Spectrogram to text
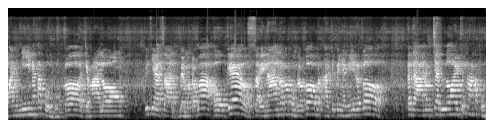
วันนี้นะครับผมผมก็จะมาลองวิทยาศาสตร์แบบเหมือนกับว่าเอาแก้วใส่น้ำนะครับผมแล้วก็มันอาจจะเป็นอย่างนี้แล้วก็กระดาษมันจะลอยขึ้นมาครับผม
